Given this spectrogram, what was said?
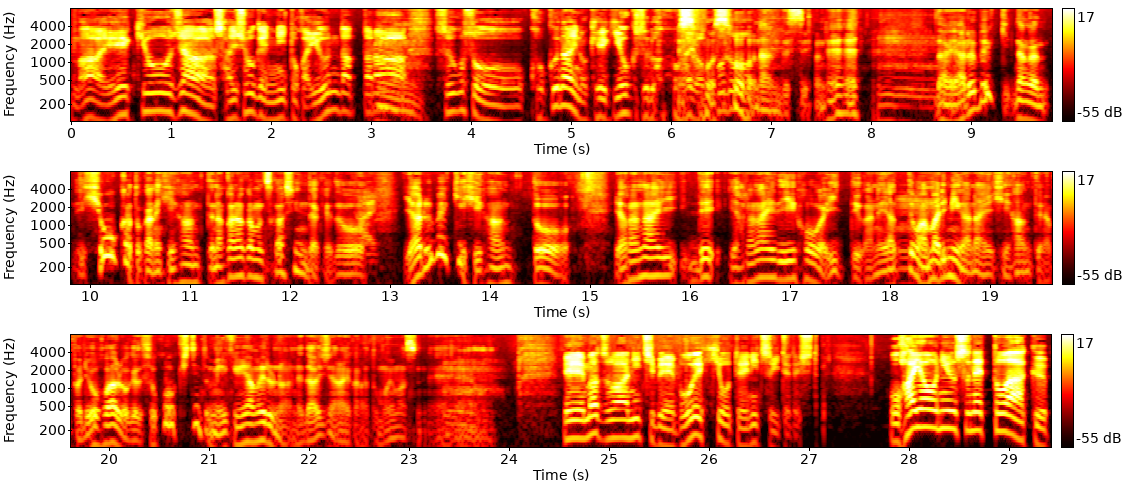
まあ影響じゃあ最小限にとか言うんだったら、うん、それこそ国内の景気よくする方がよっそうなんですよね。だからやるべきなんか評価とかね批判ってなかなか難しいんだけど、はい、やるべき批判とやらないでやらないでいい方がいいっていうかねやってもあまり意味がない批判っていうのはやっぱり両方あるわけでそこをきちんと見極めるのはね大事じゃないかなと思いますね。えー、まずは日米貿易協定についてでした。おはようニュースネットワーク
